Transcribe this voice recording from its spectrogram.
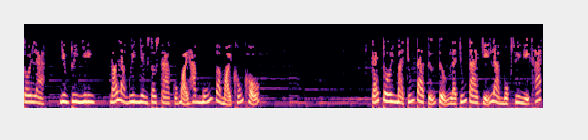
tôi là, nhưng tuy nhiên, nó là nguyên nhân sâu xa của mọi ham muốn và mọi khốn khổ. Cái tôi mà chúng ta tưởng tượng là chúng ta chỉ là một suy nghĩ khác.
